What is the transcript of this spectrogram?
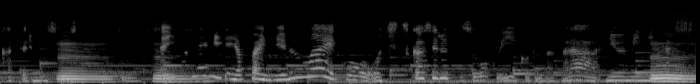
かったりもすうるし、ん。うんでやっぱり寝る前こう落ち着かせるってすごくいいことだから、入眠にう対して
